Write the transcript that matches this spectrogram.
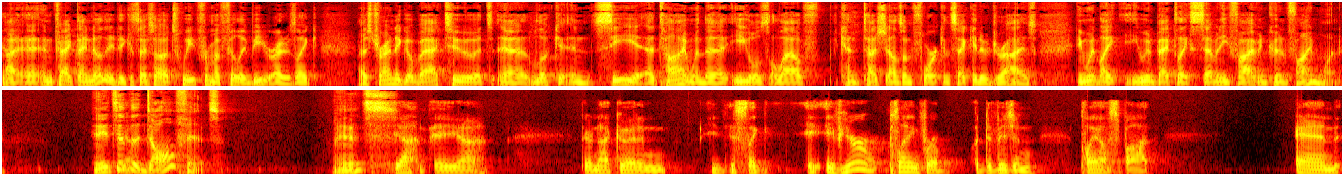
Yeah. in fact, I know they did because I saw a tweet from a Philly beat writer. It's like I was trying to go back to uh, look and see a time when the Eagles allowed touchdowns on four consecutive drives. He went like he went back to like seventy five and couldn't find one. And it's in yeah. the Dolphins. And it's yeah, they uh, they're not good, and it's like if you're playing for a, a division playoff spot. And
